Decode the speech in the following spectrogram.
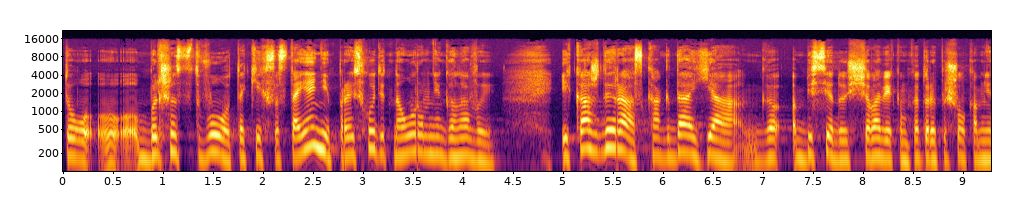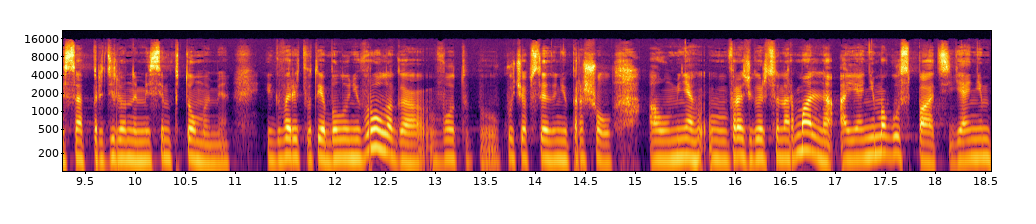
то большинство таких состояний происходит на уровне головы. И каждый раз, когда я беседую с человеком, который пришел ко мне с определенными симптомами и говорит, вот я был у невролога, вот кучу обследований прошел, а у меня врач говорит, все нормально, а я не могу спать, я не,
